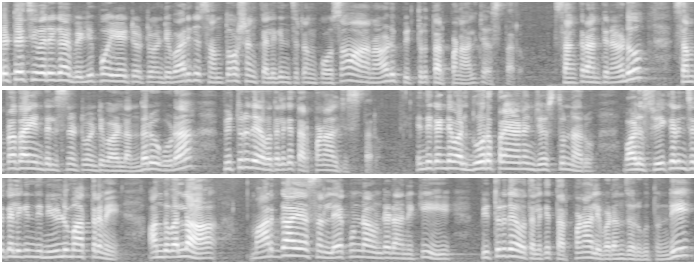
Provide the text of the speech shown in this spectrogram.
చిట్ట చివరిగా వెళ్ళిపోయేటటువంటి వారికి సంతోషం కలిగించడం కోసం ఆనాడు పితృతర్పణాలు చేస్తారు. సంక్రాంతి నాడు సంప్రదాయం తెలిసినటువంటి వాళ్ళందరూ కూడా పితృదేవతలకి తర్పణాలు చేస్తారు. ఎందుకంటే వాళ్ళు దూర ప్రయాణం చేస్తున్నారు. వాళ్ళు స్వీకరించగలిగింది నీళ్ళు మాత్రమే. అందువల్ల మార్గాయాసం లేకుండా ఉండడానికి పితృదేవతలకి తర్పణాలు ఇవ్వడం జరుగుతుంది.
